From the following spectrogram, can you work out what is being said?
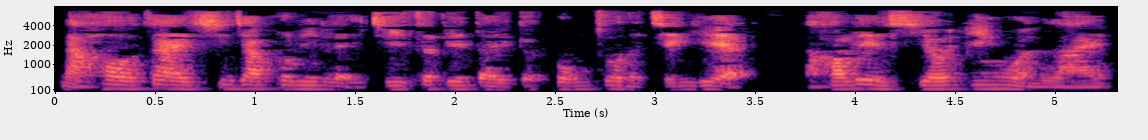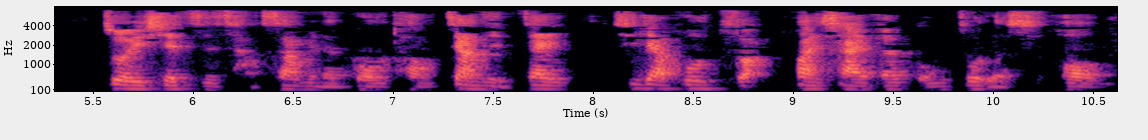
然后在新加坡你累积这边的一个工作的经验，然后练习用英文来做一些职场上面的沟通，这样子你在新加坡转换下一份工作的时候，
